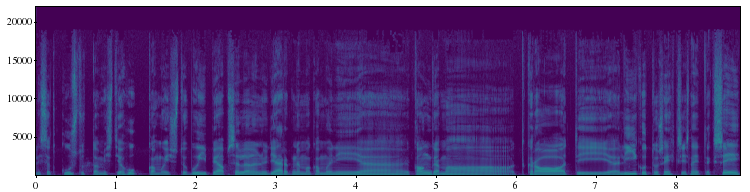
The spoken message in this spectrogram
lihtsalt kustutamist ja hukkamõistu või peab sellele nüüd järgnema ka mõni äh, kangemat kraadi äh, liigutus, ehk siis näiteks see,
